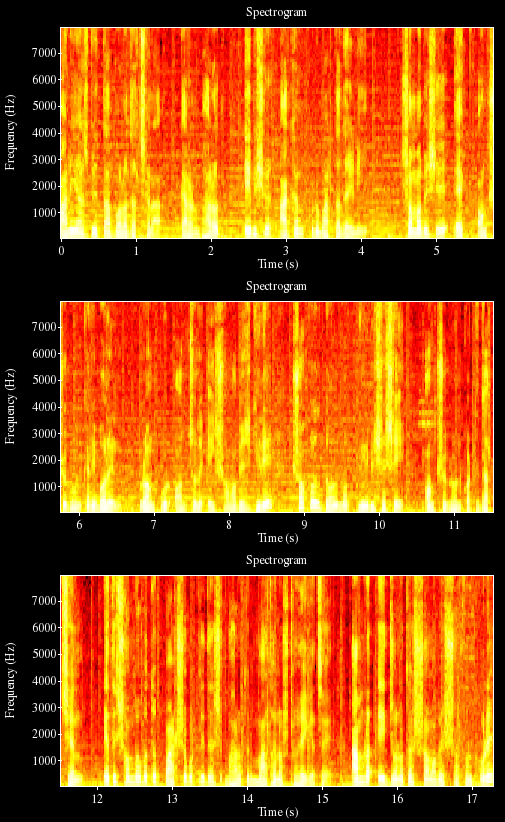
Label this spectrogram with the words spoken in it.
পানি আসবে তা বলা যাচ্ছে না, কারণ ভারত এ বিষয়ে আগাম কোনো বার্তা দেয়নি। সমাবেশে এক অংশগ্রহণকারী বলেন, রংপুর অঞ্চলে এই সমাবেশ ঘিরে সকল দলমত নির্বিশেষে অংশগ্রহণ করতে যাচ্ছেন। এতে সম্ভবত পার্শ্ববর্তী দেশ ভারতের মাথা নষ্ট হয়ে গেছে। আমরা এই জনতার সমাবেশ সফল করে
